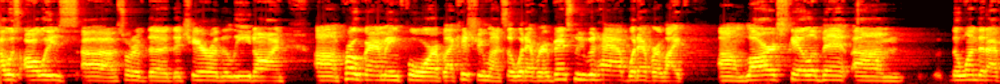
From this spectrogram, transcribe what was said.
I was always uh, sort of the the chair or the lead on um, programming for Black History Month. So whatever events we would have, whatever like um, large scale event, um, the one that I've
